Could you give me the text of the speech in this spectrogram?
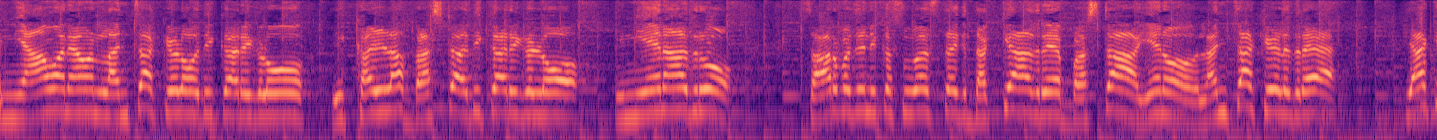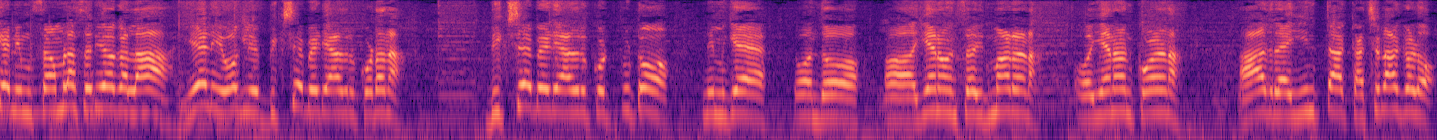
ಇನ್ಯಾವನ್ ಯಾವನ್ ಲಂಚ ಕೇಳೋ ಅಧಿಕಾರಿಗಳು, ಈ ಕಳ್ಳ ಭ್ರಷ್ಟ ಅಧಿಕಾರಿಗಳು, ಇನ್ನೇನಾದರೂ ಸಾರ್ವಜನಿಕ ಸುವ್ಯವಸ್ಥೆಗೆ ಧಕ್ಕೆ ಆದ್ರೆ, ಭ್ರಷ್ಟ ಏನು ಲಂಚ ಕೇಳಿದ್ರೆ, ಯಾಕೆ ನಿಮ್ಮ ಸಂಬಳ ಸರಿ ಹೋಗಲ್ಲ ಹೇಳಿ, ಹೋಗ್ಲಿ, ಭಿಕ್ಷೆ ಬೇಡಿ ಆದ್ರೂ ಕೊಡೋಣ. ಭಿಕ್ಷೆ ಬೇಡಿ ಆದ್ರೂ ಕೊಟ್ಬಿಟ್ಟು ನಿಮಗೆ ಒಂದು ಏನೋ ಒಂದು ಇದು ಮಾಡೋಣ, ಏನೋ ಒಂದು ಕೊಡೋಣ. ಆದ್ರೆ ಇಂಥ ಕಚಡಗಳು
